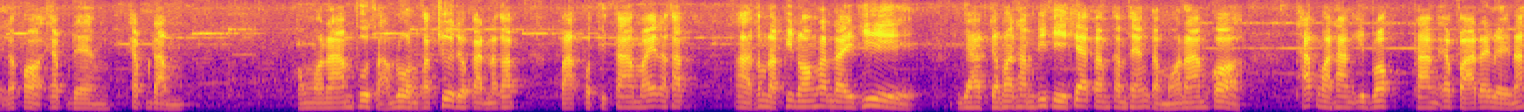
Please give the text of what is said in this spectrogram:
จแล้วก็แอปแดงแอปดำของหมอน้ำทูตสามโลนครับ ชื่อเดียวกันนะครับฝากกดติดตามไว้นะครับ อ่าสำหรับพี่น้องท่านใดที่ อยากจะมาทำพิธีแก้กรรมทำแท้งกับหมอน้ำก็ทักมาทางอินบ็อกทางแอปฟ้าได้เลยนะ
